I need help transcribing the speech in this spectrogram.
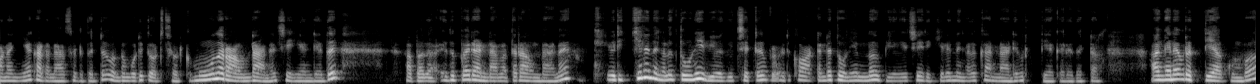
ഉണങ്ങിയ കടലാസ് എടുത്തിട്ട് ഒന്നും കൂടി തുടച്ചു കൊടുക്കും. മൂന്ന് റൗണ്ടാണ് ചെയ്യേണ്ടത്. അപ്പോൾ അതാ ഇതിപ്പോൾ രണ്ടാമത്തെ റൗണ്ടാണ് ഒരിക്കലും നിങ്ങൾ തുണി ഉപയോഗിച്ചിട്ട് ഒരു കോട്ടന്റെ തുണിയൊന്നും ഉപയോഗിച്ച് ഒരിക്കലും നിങ്ങൾ കണ്ണാടി വൃത്തിയാക്കരുത് കേട്ടോ അങ്ങനെ വൃത്തിയാക്കുമ്പോൾ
